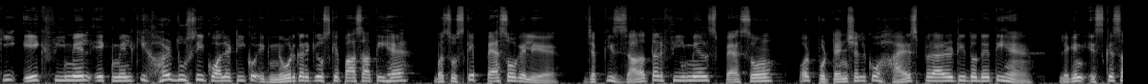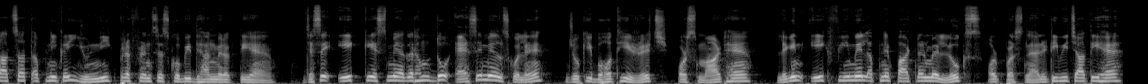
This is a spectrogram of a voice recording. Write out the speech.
कि एक फीमेल एक मेल की हर दूसरी क्वालिटी को इग्नोर करके उसके पास आती है, बस उसके पैसों के लिए, जबकि ज़्यादातर फीमेल्स पैसों और पोटेंशियल को हाईएस्ट प्रायोरिटी तो देती हैं, लेकिन इसके साथ साथ अपनी कई यूनिक प्रेफरेंसेस को भी ध्यान में रखती हैं। जैसे एक केस में अगर हम दो ऐसे मेल्स को लें, जो कि बहुत ही रिच और स्मार्ट हैं, लेकिन एक फीमेल अपने पार्टनर में लुक्स और पर्सनैलिटी भी चाहती है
